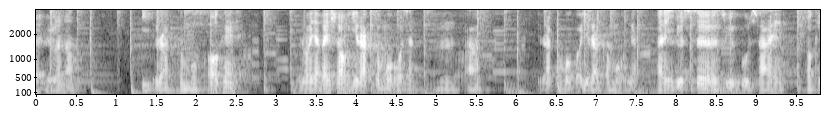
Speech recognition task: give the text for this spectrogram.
อถึงแล้วเนาะอิรักกมุโอเคเป็นว่าอยากได้ช่องอิรักกมุว่าฉันอืมอะอิรักกมุก็อิรักกมุเนี่ยอันนี้ user ชื่อผู้ใช้โอเค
